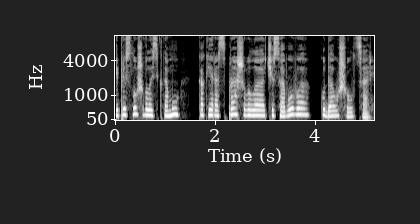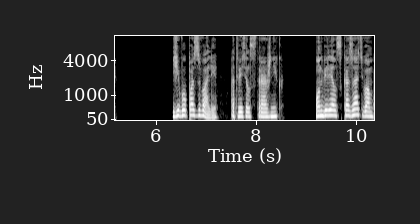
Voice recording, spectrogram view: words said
и прислушивалась к тому, как я расспрашивала часового, куда ушел царь. «Его позвали», — ответил стражник. «Он велел сказать вам,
